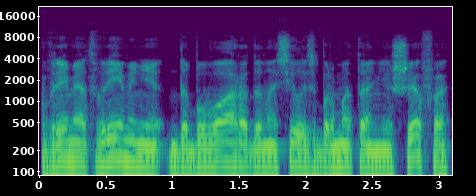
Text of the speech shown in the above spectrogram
Время от времени до Бувара доносилось бормотание шефа,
